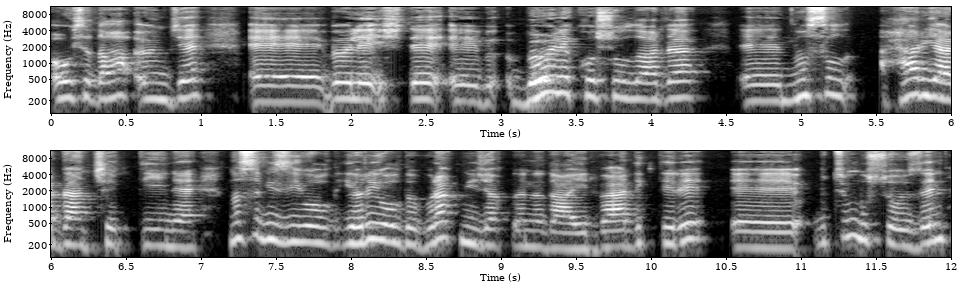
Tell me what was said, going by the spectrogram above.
Oysa daha önce e, böyle işte e, böyle koşullarda nasıl her yerden çektiğine, nasıl bizi yol, yarı yolda bırakmayacaklarına dair verdikleri e, bütün bu sözlerin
